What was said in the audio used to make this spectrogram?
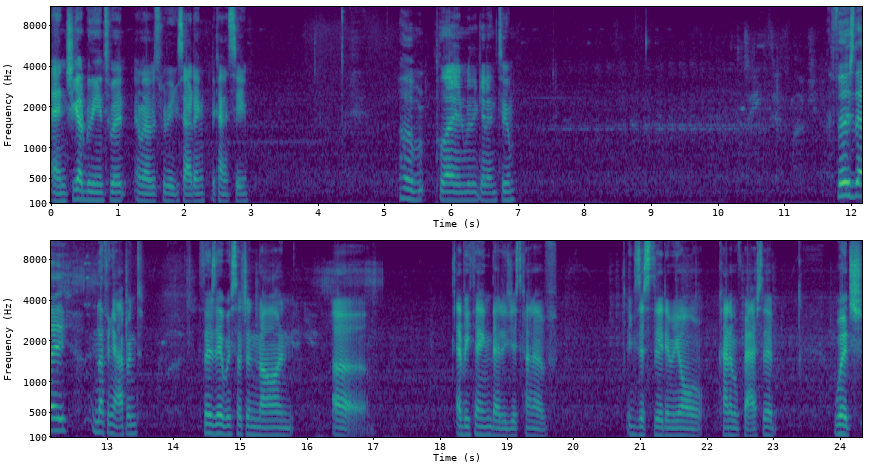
and she got really into it, and that was really exciting to kind of see her play and really get into. Thursday, nothing happened. Thursday was such a non uh, everything that it just kind of existed and we all kind of moved past it. which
